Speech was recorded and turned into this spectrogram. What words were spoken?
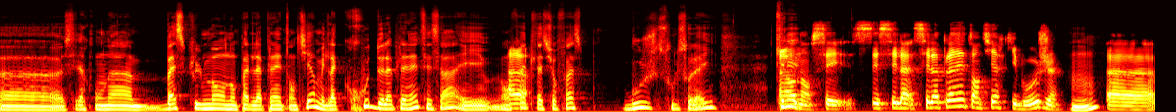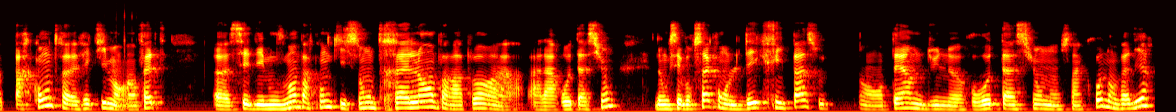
Euh, c'est-à-dire qu'on a un basculement non pas de la planète entière, mais de la croûte de la planète, c'est ça? Et en fait, la surface bouge sous le Soleil alors non, c'est la, la, planète entière qui bouge. Mmh. Euh, par contre, effectivement, en fait, euh, c'est des mouvements par contre qui sont très lents par rapport à, à la rotation. Donc c'est pour ça qu'on ne le décrit pas sous, en termes d'une rotation non synchrone, on va dire.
